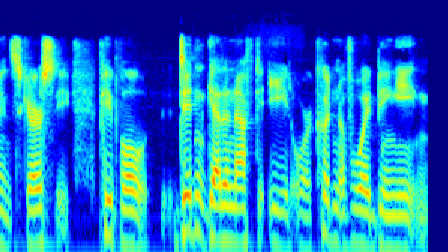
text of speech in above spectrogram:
and, scarcity. People didn't get enough to eat or couldn't avoid being eaten.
